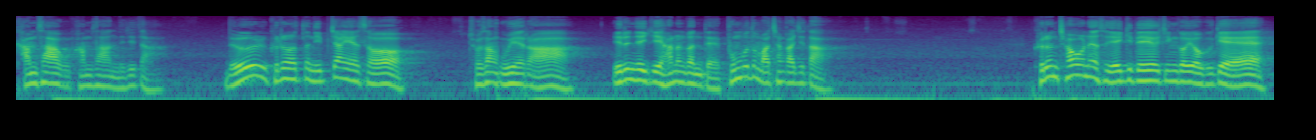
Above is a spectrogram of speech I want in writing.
감사하고 감사한 일이다. 늘 그런 어떤 입장에서 조상 우애라 이런 얘기 하는 건데 부모도 마찬가지다. 그런 차원에서 얘기되어진 거요, 그게.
